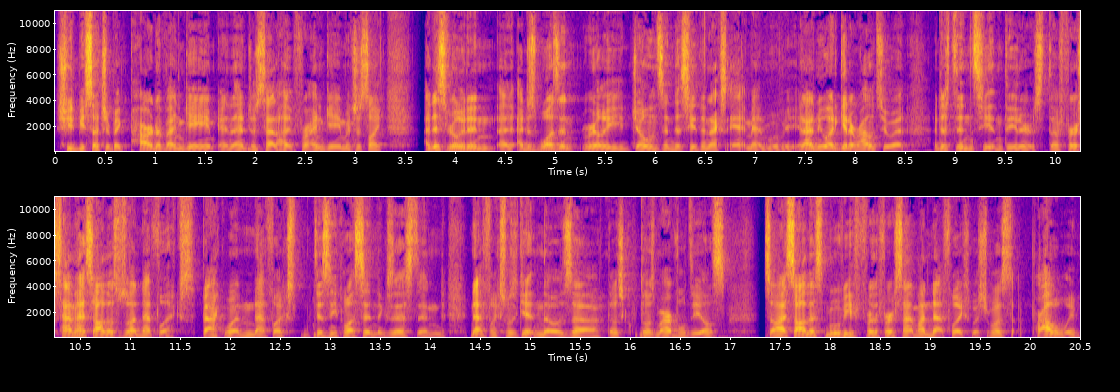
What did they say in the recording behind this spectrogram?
she'd be such a big part of Endgame, and then just that hype for Endgame. It's just like I just really didn't. I, just wasn't really jonesing to see the next Ant Man movie, and I knew I'd get around to it. I just didn't see it in theaters. The first time I saw this was on Netflix, back when Netflix Disney Plus didn't exist, and Netflix was getting those uh, those those Marvel deals. So I saw this movie for the first time on Netflix, which was probably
